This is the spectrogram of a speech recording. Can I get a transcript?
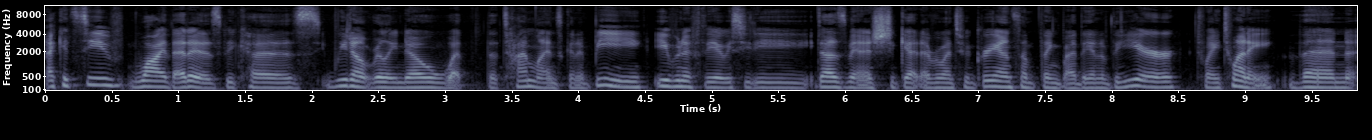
I could see why that is because we don't really know what the timeline is going to be. Even if the OECD does manage to get everyone to agree on something by the end of the year, 2020, then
